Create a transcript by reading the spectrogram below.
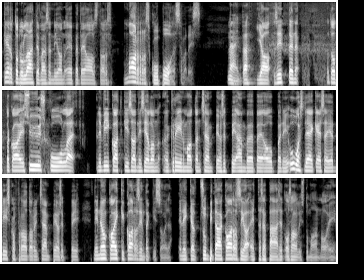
kertonut lähtevänsä, niin on EPT All-Stars marraskuun puolessa välissä. Näinpä. Ja sitten totta kai syyskuulle ne vikat kisat, niin siellä on Green Mountain Championship, MVP Open, USDGC ja Disc Golf Pro Tourin Championship, niin ne on kaikki karsintakisoja. Eli sun pitää karsia, että sä pääset osallistumaan noihin.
